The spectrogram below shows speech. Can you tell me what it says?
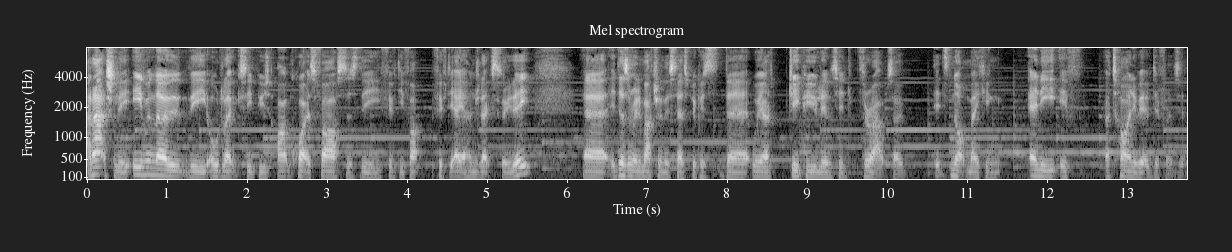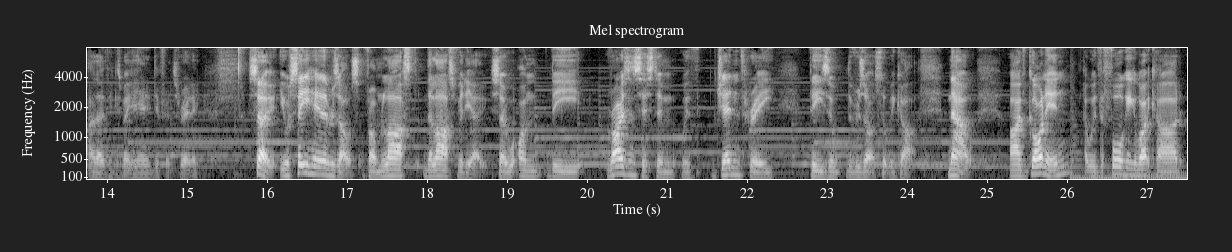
And actually, even though the Alder Lake CPUs aren't quite as fast as the 5800X3D, uh, it doesn't really matter in this test because we are GPU limited throughout. So it's not making any, if a tiny bit of difference. I don't think it's making any difference really. So you'll see here the results from last the last video. So on the Ryzen system with Gen 3, these are the results that we got. Now, I've gone in with the 4GB card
